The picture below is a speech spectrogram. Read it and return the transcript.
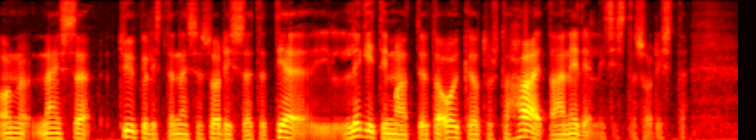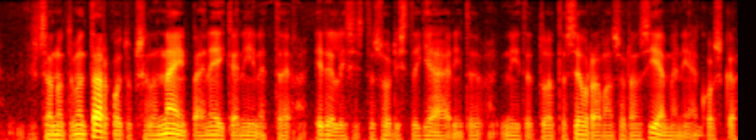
on näissä tyypillistä näissä sodissa, että tie, legitimaatiota, oikeutusta haetaan edellisistä sodista sanon tämän tarkoituksella näin päin, eikä niin, että edellisistä sodista jää niitä, niitä tuota seuraavan sodan siemeniä, koska,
